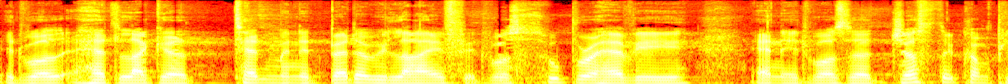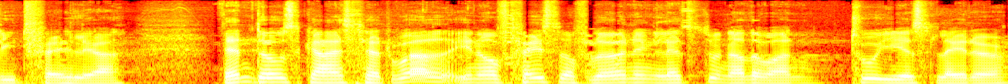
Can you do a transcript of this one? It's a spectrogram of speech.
It was, had like a 10 minute battery life, it was super heavy, and it was a, just a complete failure. Then those guys said, well, you know, phase of learning, let's do another one. Two years later,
